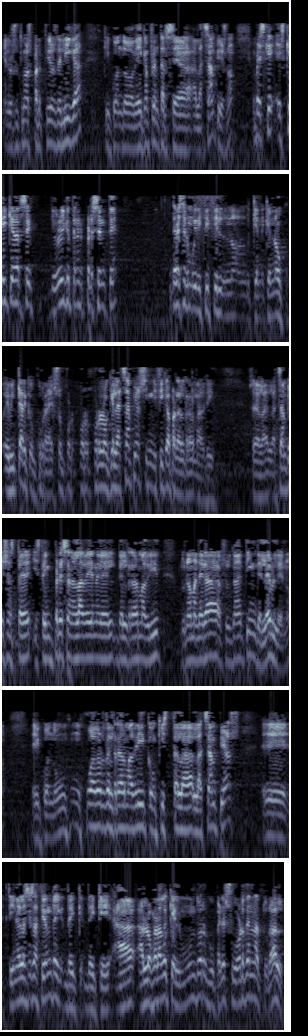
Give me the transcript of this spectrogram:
en los últimos partidos de liga que cuando había que enfrentarse a, a la Champions, ¿no? Hombre, es que, es que hay que darse, yo creo que hay que tener presente debe ser muy difícil no- que, no evitar que ocurra eso por, por- lo que la Champions significa para el Real Madrid. O sea, la, Champions está, está impresa en el ADN del, Real Madrid de una manera absolutamente indeleble, ¿no? Eh, cuando un, jugador del Real Madrid conquista la, la Champions, eh, tiene la sensación de, que- ha logrado que el mundo recupere su orden natural.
